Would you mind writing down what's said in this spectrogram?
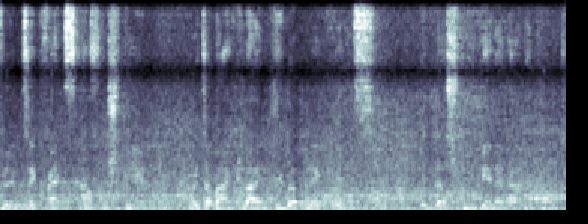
Filmsequenzen aus dem Spiel, damit ihr mal einen kleinen Überblick ins, in das Spiel generell bekommt.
